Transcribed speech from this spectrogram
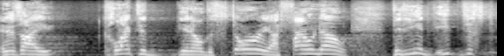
And as I collected, you know, the story, I found out that he had, he just,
